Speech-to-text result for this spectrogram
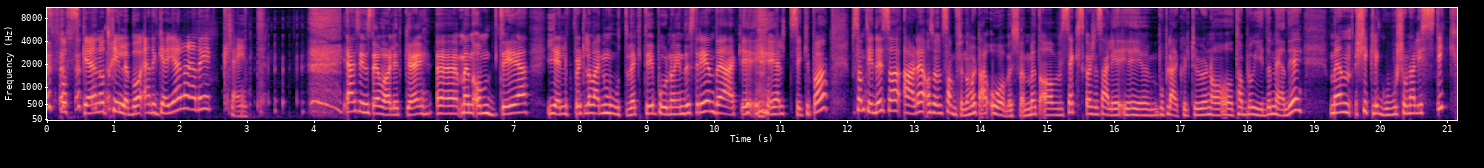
frosken og trillebår. Er det gøy, eller er det kleint? Jeg synes det var litt gøy. Eh, men om det hjelper til å være en motvekt til pornoindustrien, det er jeg ikke helt sikker på. Samtidig så er det, altså Samfunnet vårt er oversvømmet av sex, kanskje særlig i populærkulturen og tabloide medier. Men skikkelig god journalistikk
